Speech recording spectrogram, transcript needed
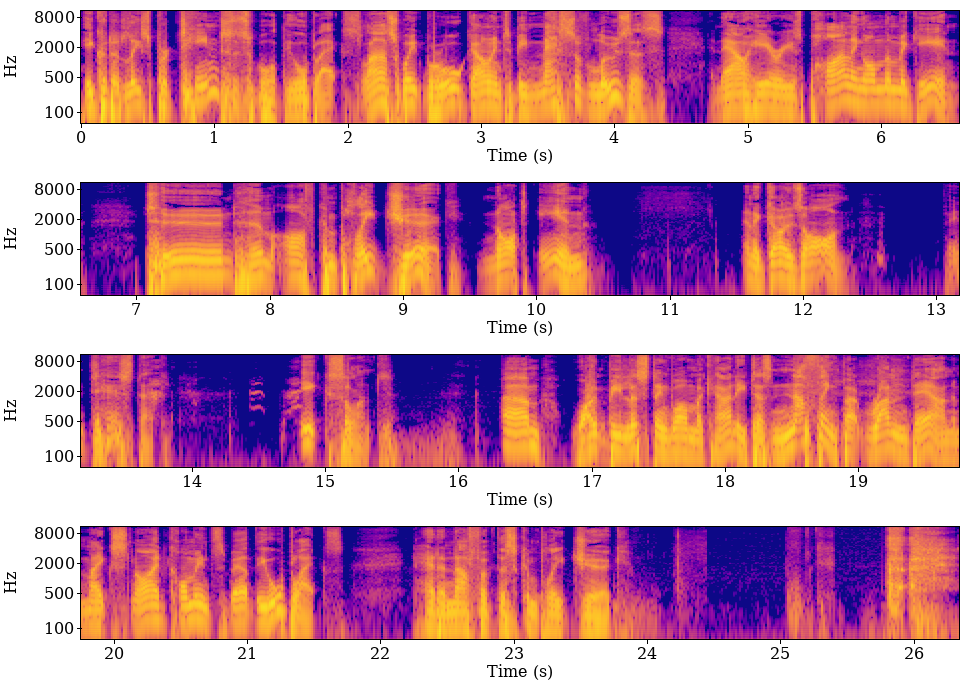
he could at least pretend to support the All Blacks? Last week we're all going to be massive losers, and now here he's piling on them again. Turned him off. Complete jerk. Not in. And it goes on. Fantastic. Excellent. Um, won't be listening while McCarty does nothing but run down and make snide comments about the All Blacks. Had enough of this complete jerk. I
